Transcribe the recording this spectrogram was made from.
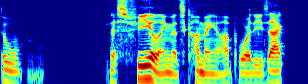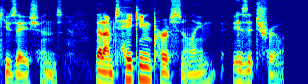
the this feeling that's coming up or these accusations that I'm taking personally, is it true?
